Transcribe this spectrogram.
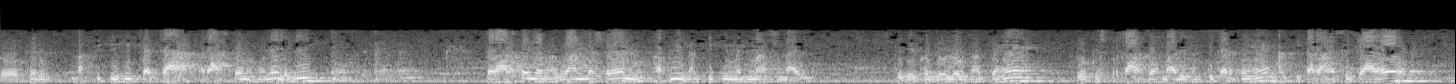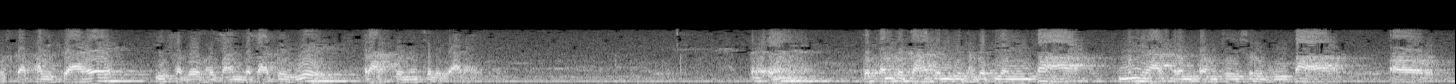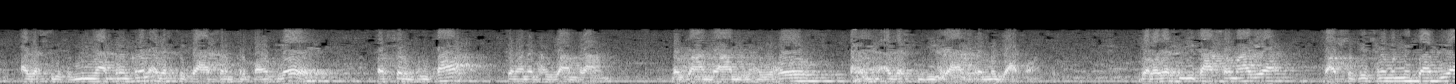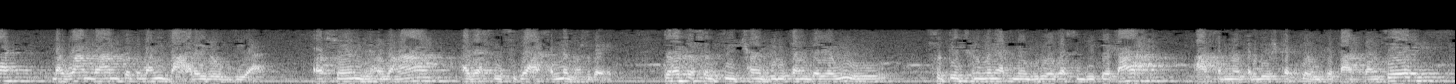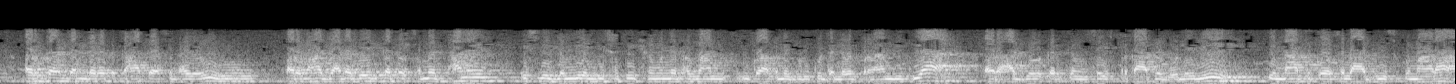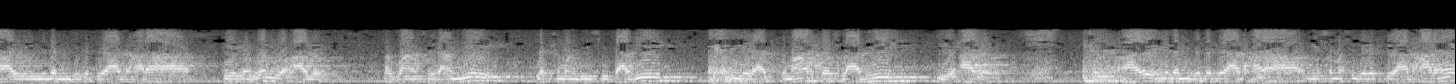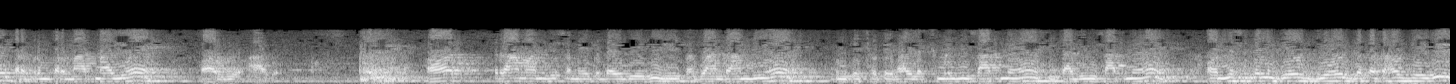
तो फिर भक्ति की ही चर्चा रास्ते में होने लगी। तो रास्ते में भगवान ने स्वयं अपनी भक्ति की महिमा सुनाई कि देखो जो लोग भक्त हैं, वो किस प्रकार से हमारी भक्ति करते हैं, भक्ति का रहस्य क्या है, उसका फल क्या है, ये सब भगवान बताते हुए रास्ते में चले जा रहे थे। तो पंत कहा कि मुझे भगत अनिता मुनि आश्रम पहुँचे स्वरूपा और अगस्त मुनि आश्रम कर अगस्त के आश्रम पर पहुँच गए और स्वरूपा के मैंने भगवान राम। भगवान राम जो है वो अगस्त जी के आश्रम में जा पहुँचे। जब अगस्त जी का आश्रम आ गया तो आप मन ने क्या किया? भगवान राम को तो वहीं बाहर ही रोक दिया और स्वयं जो है वहाँ अगस्त ऋषि के आश्रम में घुस गए। तुरंत सुतीक्षण गुरु कह गए सुतीक्षण मैंने अपने गुरु अगस्त जी के पास आश्रम में प्रवेश करके उनके पास पहुँचे। और कर दंडवत कहा था भाई और वहाँ ज़्यादा देर का तो समय था नहीं, इसलिए जल्दी जल्दी सतीक्ष्ण ने भगवान उनको अपने गुरु को दंडवत प्रणाम भी किया और हाथ जोड़ करके उनसे इस प्रकार से बोले भी कि, नाथ कौशलाधीश कुमारा, आए निगम जगत आधारा ये भगवान, वो आ गए भगवान श्री राम जी, लक्ष्मण जी, सीता जी, ये राजकुमार कौशलाधीश, ये आ गए आए मिलन जगत आधार ये समस्त जगत के आधार है हैं परब्रह्म, परमात्मा ही है, और वो आ गए। और रामानुज समेत देवी भगवान राम भी हैं, उनके छोटे भाई लक्ष्मण भी साथ में हैं, सीता जी भी साथ में हैं, और निष्दिन देव देव जपत हो देवी,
